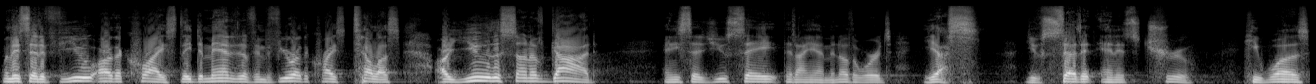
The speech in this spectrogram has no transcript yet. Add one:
When they said, If you are the Christ, they demanded of him, If you are the Christ, tell us, Are you the Son of God? And he said, You say that I am. In other words, yes, you said it and it's true. He was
